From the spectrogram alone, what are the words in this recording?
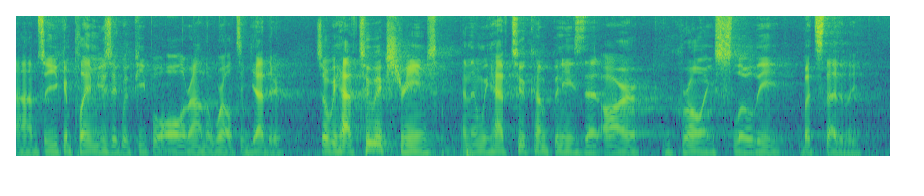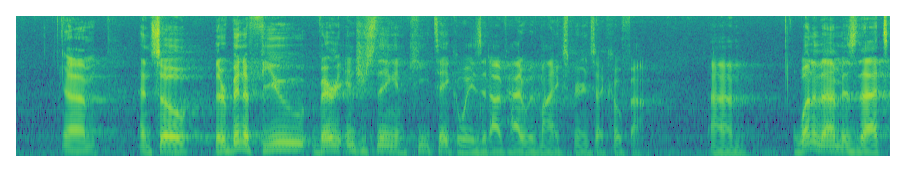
Um, so you can play music with people all around the world together. So we have two extremes, and then we have two companies that are growing slowly but steadily. Um, and so there have been a few very interesting and key takeaways that I've had with my experience at CoFound. Um, one of them is that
